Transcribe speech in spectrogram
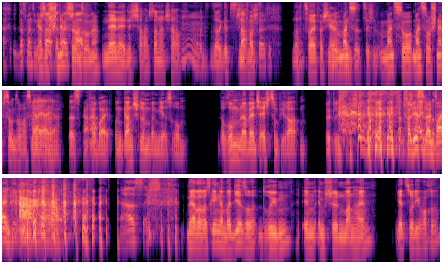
Ach, das meinst du mit Ja, so scharf, das meinst Schnäpse und so, ne? Nee, nee, nicht scharf, sondern scharf. Mm. Da gibt es nochmal noch zwei Ja, verschiedene du meinst, Punkte du zwischen. meinst, so, meinst so Schnäpse und sowas Ja, halt, ja, oder? ja, das ist Ja, ja. vorbei. Und ganz schlimm bei mir ist Rum. Rum, da werde ich echt zum Piraten. Wirklich. Stimmt. Verlierst du dein Bein. Ja, das ist echt. Ne, aber was ging dann bei dir so drüben im, im schönen Mannheim? Jetzt so die Woche?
